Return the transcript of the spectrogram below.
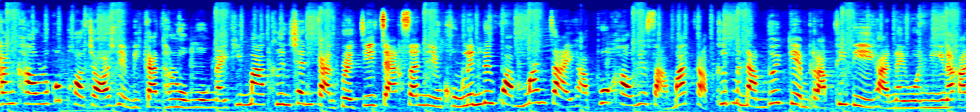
ทั้งเขาแล้วก็พอจอร์จเนี่ยมีการทะลวงวงในที่มากขึ้นเช่นกันเบรจี้แจ็กสันยังคงเล่นด้วยความมั่นใจค่ะ พวกเขาเนี่ยสามารถกลับขึ้นมานำด้วยเกมรับที่ดีค่ะ ในวันนี้นะคะ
